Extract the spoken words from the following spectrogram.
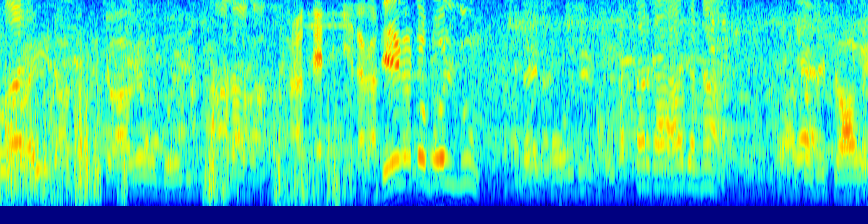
भाई दांतों में चाह गए वो दो लीजिए हाँ हाँ हाँ। देगा तो बोल दूँ। सत्तर का है जब ना दांतों में चाह गए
